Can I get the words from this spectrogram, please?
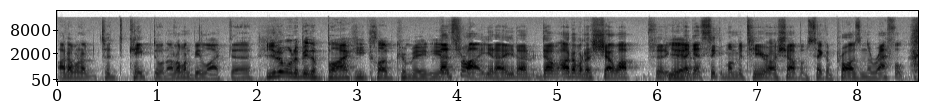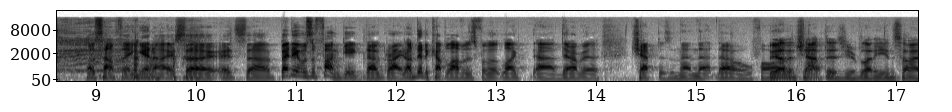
I don't want them to keep doing. I don't want to be like the." You don't want to be the bikie club comedian. That's right. You know, you know, don't, I don't want to show up. Yeah. They get sick of my material. I show up. I'm second prize in the raffle or something. You know. So it's. Uh, but it was a fun gig. They were great. I did a couple others for like uh, the other chapters, and then that they were all fine. the other chapters, you're a bloody inside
